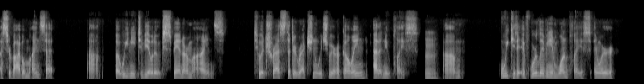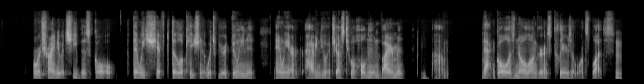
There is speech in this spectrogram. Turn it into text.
a survival mindset. Um, but we need to be able to expand our minds to address the direction which we are going at a new place. Mm. Um, we could, if we're living in one place and we're we're trying to achieve this goal, then we shift the location at which we are doing it, and we are having to adjust to a whole new environment. Mm. Um, that goal is no longer as clear as it once was. Mm.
